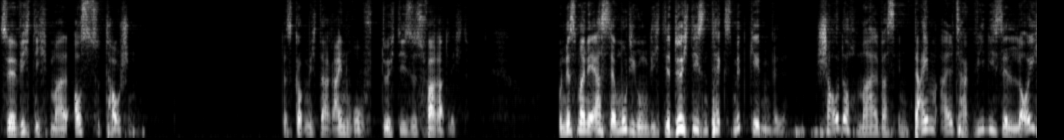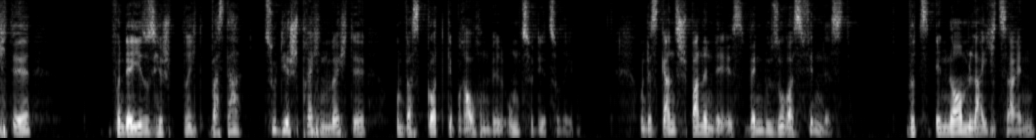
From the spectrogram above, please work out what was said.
Es wäre wichtig, mal auszutauschen. Dass Gott mich da reinruft durch dieses Fahrradlicht. Und das ist meine erste Ermutigung, die ich dir durch diesen Text mitgeben will. Schau doch mal, was in deinem Alltag, wie diese Leuchte, von der Jesus hier spricht, was da zu dir sprechen möchte und was Gott gebrauchen will, um zu dir zu reden. Und das ganz Spannende ist, wenn du sowas findest, wird es enorm leicht sein,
